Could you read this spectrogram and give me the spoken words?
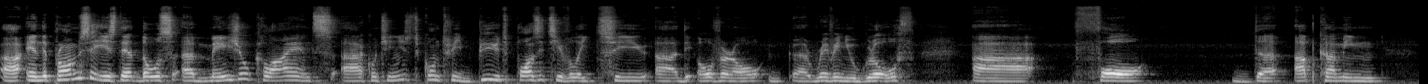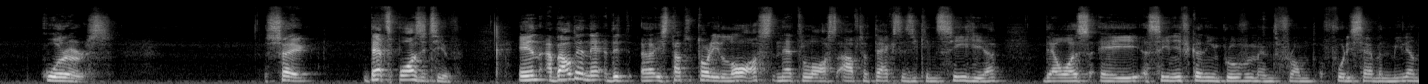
uh, and the promise is that those uh, major clients uh, continues to contribute positively to the overall revenue growth for the upcoming quarters so that's positive. and about the, net, the uh, statutory loss, net loss after taxes, you can see here, there was a, a significant improvement from $47 million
